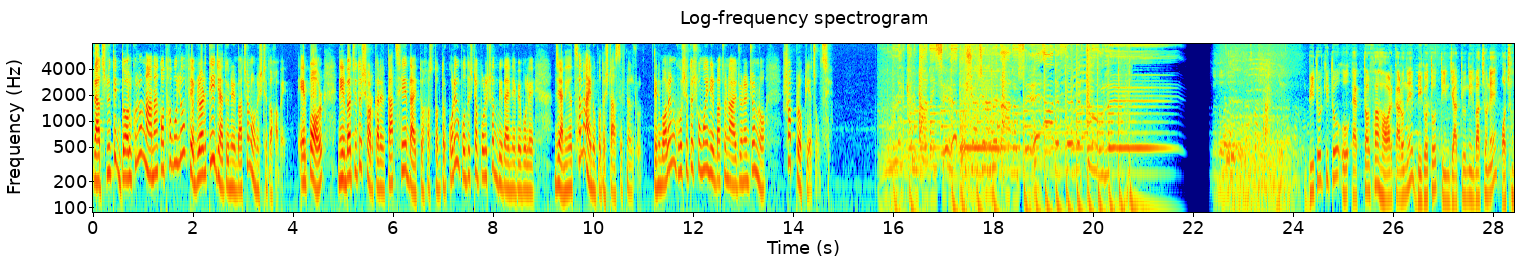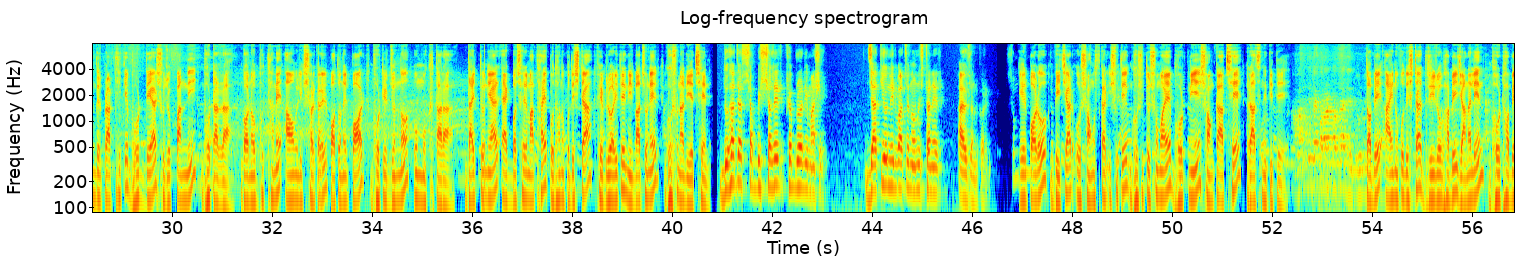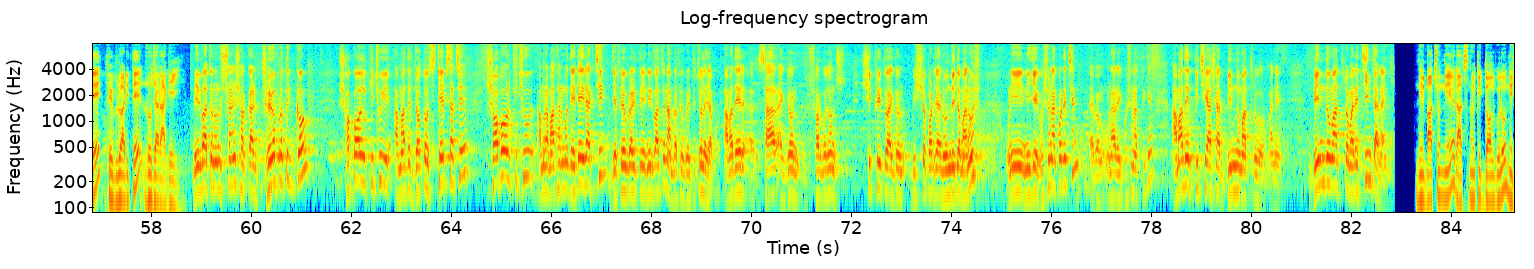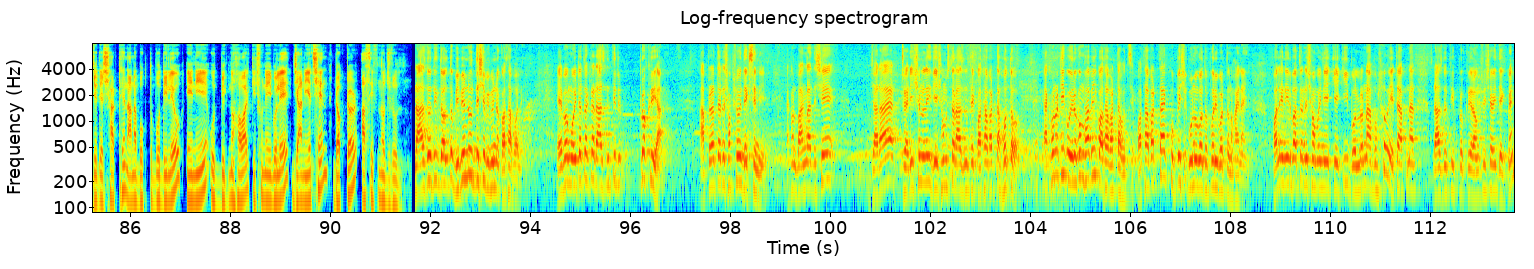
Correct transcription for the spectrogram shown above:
রাজনৈতিক দলগুলো নানা কথা বলেও ফেব্রুয়ারিতেই জাতীয় নির্বাচন অনুষ্ঠিত হবে। এরপর নির্বাচিত সরকারের কাছে দায়িত্ব হস্তান্তর করে উপদেষ্টা পরিষদ বিদায় নেবে বলে জানিয়েছেন আইন উপদেষ্টা আসিফ নজরুল। তিনি বলেন, ঘোষিত সময় নির্বাচন আয়োজনের জন্য সব প্রক্রিয়া চলছে। বিতর্কিত ও একতরফা হওয়ার কারণে বিগত তিন জাতীয় নির্বাচনে পছন্দের প্রার্থীকে ভোট দেওয়ার সুযোগ পাননি ভোটাররা। গণ অভ্যুত্থানে আওয়ামী লীগ সরকারের পতনের পর ভোটের জন্য উন্মুখ তারা। দায়িত্ব নেয়ার এক বছরের মাথায় প্রধান উপদেষ্টা ফেব্রুয়ারিতে নির্বাচনের ঘোষণা দিয়েছেন। দু হাজার ছাব্বিশ সালের ফেব্রুয়ারি মাসে জাতীয় নির্বাচন অনুষ্ঠানের আয়োজন করেন। এরপরও বিচার ও সংস্কার ইস্যুতে ঘোষিত সময়ে ভোট নিয়ে শঙ্কা আছে রাজনীতিতে। তবে আইন উপদেষ্টা দৃঢ়ভাবেই জানালেন, ভোট হবে ফেব্রুয়ারিতে রোজার আগেই। নির্বাচন অনুষ্ঠানে সরকার দৃঢ় প্রতিজ্ঞ। সকল কিছুই আমাদের যত স্টেপস আছে সকল কিছু আমরা মাথার মধ্যে এটাই রাখছি যে ফেব্রুয়ারিতে নির্বাচন, আমরা ফেব্রুয়ারিতে চলে যাব। আমাদের স্যার একজন সর্বজন স্বীকৃত একজন বিশ্ব পর্যায়ে নন্দিত মানুষ। উনি নিজে ঘোষণা করেছেন এবং ওনার এই ঘোষণার থেকে আমাদের পিছিয়ে আসার বিন্দুমাত্র মানে বিন্দুমাত্র মানে চিন্তা নাই। নির্বাচন নিয়ে রাজনৈতিক দলগুলো নিজেদের স্বার্থে নানা বক্তব্য দিলেও এ নিয়ে উদ্বিগ্ন হওয়ার কিছু নেই বলে জানিয়েছেন ডক্টর আসিফ নজরুল। রাজনৈতিক দল তো বিভিন্ন উদ্দেশ্যে বিভিন্ন কথা বলে এবং ওইটা তো একটা রাজনীতির প্রক্রিয়া। আপনারা তো এটা সবসময় দেখছেনই। এখন বাংলাদেশে যারা ট্র্যাডিশনালি যে সমস্ত রাজনৈতিক কথাবার্তা হতো এখনও ঠিক ওই রকমভাবেই কথাবার্তা হচ্ছে। কথাবার্তা খুব বেশি গুণগত পরিবর্তন হয় নাই। ফলে নির্বাচনের সময় নিয়ে কে কী বলল না বলল, এটা আপনার রাজনৈতিক প্রক্রিয়ার অংশ হিসেবেই দেখবেন।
